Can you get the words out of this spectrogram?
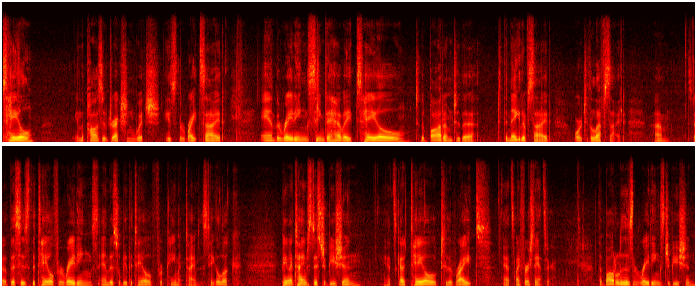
tail in the positive direction, which is the right side. And the ratings seem to have a tail to the bottom, to the, to the negative side, or to the left side. Um, so this is the tail for ratings, and this will be the tail for payment times. Let's take a look. Payment times distribution it's got a tail to the right. That's my first answer. The bottle is ratings distribution.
